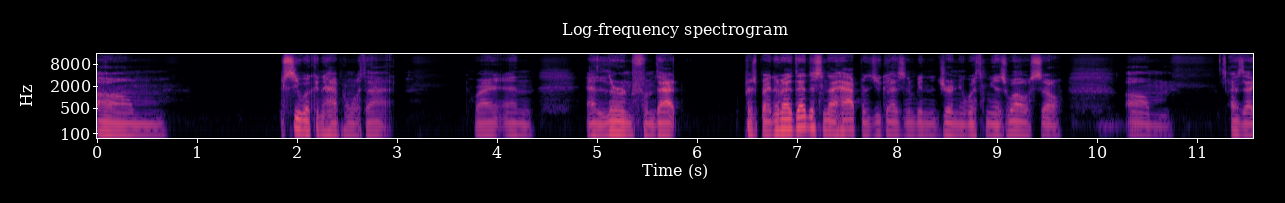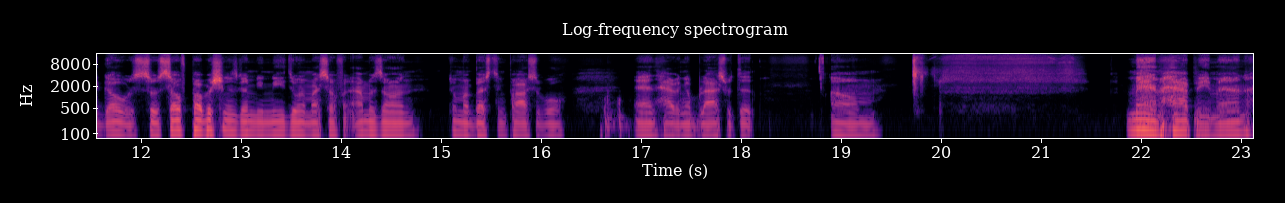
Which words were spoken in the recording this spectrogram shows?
um see what can happen with that, right? And and learn from that perspective. As that listen, that happens, you guys are gonna be in the journey with me as well. So um as that goes. So self-publishing is gonna be me doing myself on Amazon, doing my best thing possible and having a blast with it. Um man, I'm happy, man.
